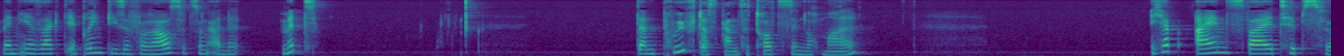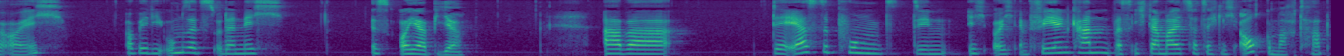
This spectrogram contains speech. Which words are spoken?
wenn ihr sagt, ihr bringt diese Voraussetzungen alle mit, dann prüft das Ganze trotzdem nochmal. Ich habe ein, zwei Tipps für euch. Ob ihr die umsetzt oder nicht, ist euer Bier. Aber der erste Punkt, den ich euch empfehlen kann, was ich damals tatsächlich auch gemacht habe,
